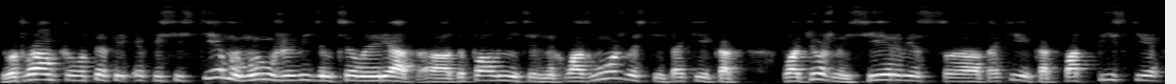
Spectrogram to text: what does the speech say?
И вот в рамках вот этой экосистемы мы уже видим целый ряд а, дополнительных возможностей, такие как платежный сервис, а, такие как подписки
